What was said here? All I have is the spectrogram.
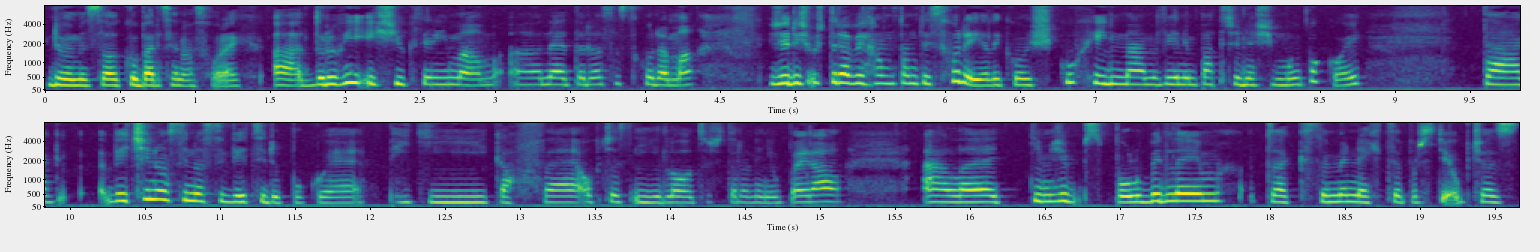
kdo vymyslel koberce na schodech. A druhý issue, který mám, a ne teda se schodama, že když už teda vyhám tam ty schody, jelikož kuchyň mám v jiném patře než můj pokoj, tak většinou si nosím věci do pokoje. Pití, kafe, občas jídlo, což teda není úplně dál. Ale tím, že spolu bydlím, tak se mi nechce prostě občas,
